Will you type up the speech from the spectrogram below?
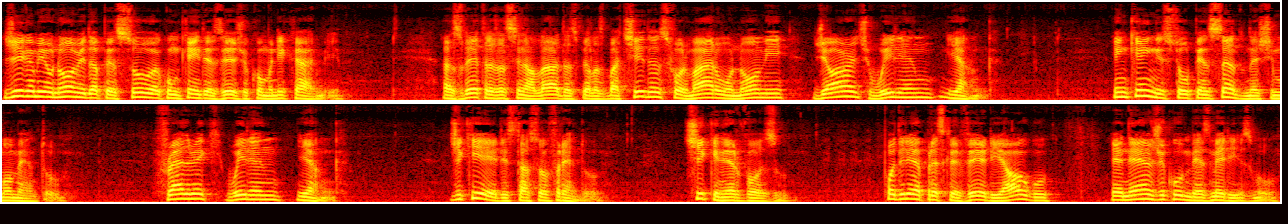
Diga-me o nome da pessoa com quem desejo comunicar-me. As letras assinaladas pelas batidas formaram o nome George William Young. Em quem estou pensando neste momento? Frederick William Young. De que ele está sofrendo? Tique nervoso. Poderia prescrever-lhe algo? Enérgico mesmerismo.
